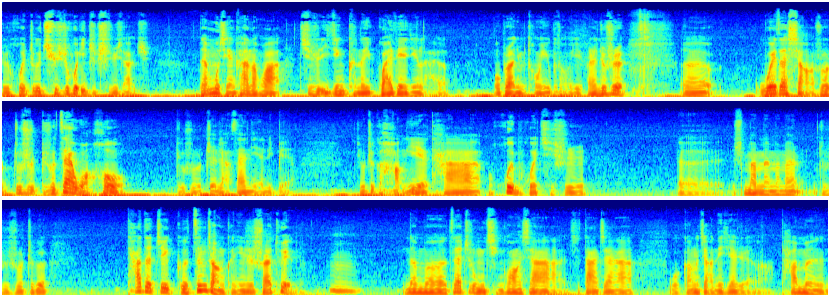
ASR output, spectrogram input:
就会这个趋势会一直持续下去。但目前看的话，其实已经可能拐点已经来了，我不知道你们同意不同意。反正就是，呃，我也在想说，就是比如说再往后，比如说这两三年里边，就这个行业它会不会其实，呃，是慢慢慢慢，就是说这个它的这个增长肯定是衰退的。嗯，那么在这种情况下，就大家我刚讲那些人啊，他们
